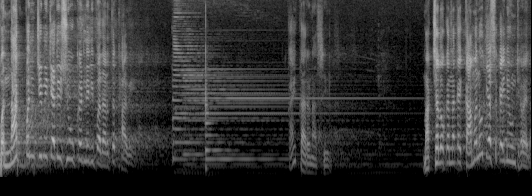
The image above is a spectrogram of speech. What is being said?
पण नागपंचमीच्या दिवशी उकडलेली पदार्थ खावे. काय कारण असेल? मागच्या लोकांना काही कामं नव्हती असं काही लिहून ठेवायला?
